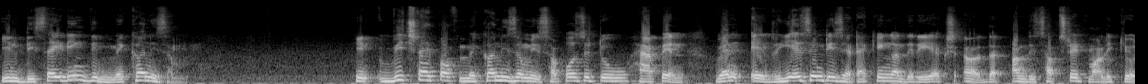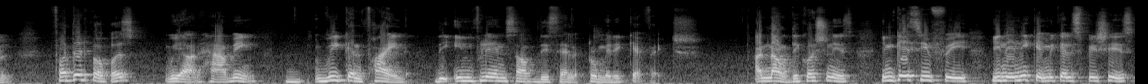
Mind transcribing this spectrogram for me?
in deciding the mechanism. In which type of mechanism is supposed to happen when a reagent is attacking on the reaction uh, on the substrate molecule. For that purpose we are having we can find the influence of this electromeric effect and now the question is in case if we in any chemical species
